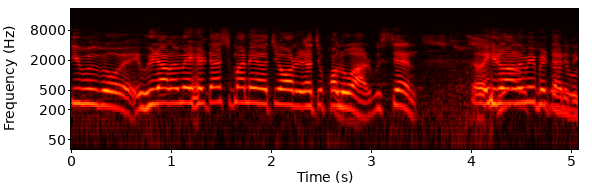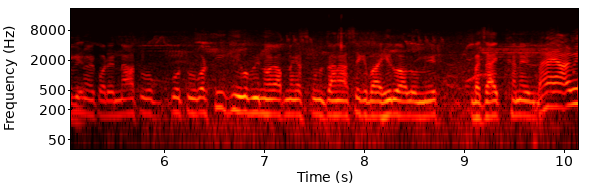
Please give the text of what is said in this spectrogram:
কি বলব হিরো আলমের হেটার্স মানে হচ্ছে ওর হচ্ছে ফলোয়ার বুঝছেন? হিরো আলমই বেটার এদিকে। অভিনয় করে? না তো কৌতুক কি কি অভিনয় আপনার কাছে কোনো জানা আছে কি? বা হিরো আলমের বা জাহিদ খানের ভাই আমি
